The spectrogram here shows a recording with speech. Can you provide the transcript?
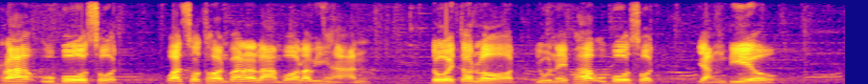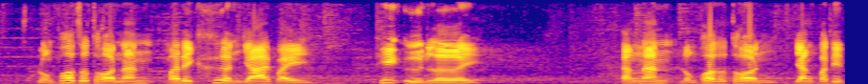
พระอุโบสถ วัดโสธรวรารามวรวิหาร โดยตลอดอยู่ในพระอุโบสถอย่างเดียว หลวงพ่อโสธรนั้นไม่ได้เคลื่อนย้ายไปที่อื่นเลย ดังนั้นหลวงพ่อโสธรยังประดิษ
